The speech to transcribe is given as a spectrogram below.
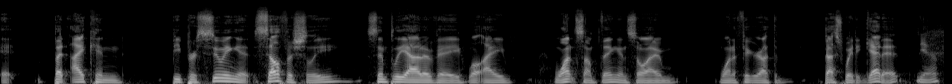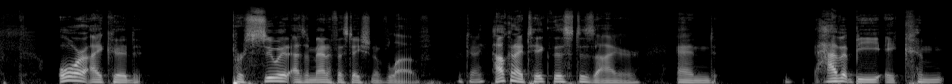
It, but I can be pursuing it selfishly, simply out of a well, I want something, and so I want to figure out the best way to get it, Yeah. or I could pursue it as a manifestation of love. Okay. How can I take this desire and have it be a, com-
